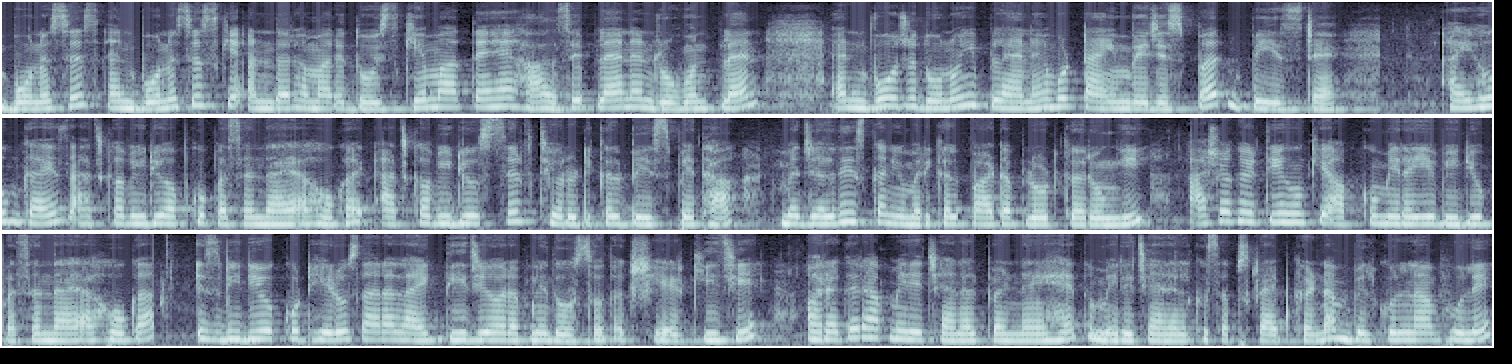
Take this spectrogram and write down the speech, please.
bonuses and bonuses के अंदर हमारे दो स्कीम आते हैं, Halsey plan and Rowan plan and वो जो दोनों ही प्लान है, वो टाइम वेजेस पर बेस्ड है। आई होप गाइज़ आज का वीडियो आपको पसंद आया होगा। आज का वीडियो सिर्फ़ थियोरेटिकल बेस पे था। मैं जल्दी इसका न्यूमेरिकल पार्ट अपलोड करूँगी। आशा करती हूँ कि आपको मेरा ये वीडियो पसंद आया होगा। इस वीडियो को ढेरों सारा लाइक दीजिए और अपने दोस्तों तक शेयर कीजिए। और अगर आप मेरे चैनल पर नए हैं तो मेरे चैनल को सब्सक्राइब करना बिल्कुल ना भूलें।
